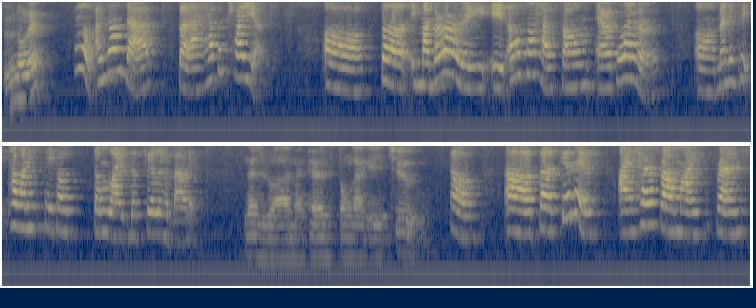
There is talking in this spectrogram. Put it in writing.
Do you know that? Oh, I know that, but I haven't tried yet. Uh, but in my memory, it also has some air bladder. Uh, many pe- Taiwanese people don't like the feeling about it. That's right, my parents don't like it too. Oh, uh, but good news. I heard from my friends.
